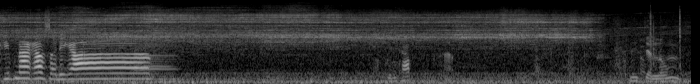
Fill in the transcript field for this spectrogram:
คลิปหน้าครับ สวัสดีครับขอบคุณครับ นี่จะลงลงไหม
